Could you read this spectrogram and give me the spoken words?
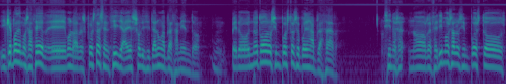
¿Y qué podemos hacer? Eh, bueno, la respuesta es sencilla, es solicitar un aplazamiento. Pero no todos los impuestos se pueden aplazar. Si nos referimos a los impuestos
